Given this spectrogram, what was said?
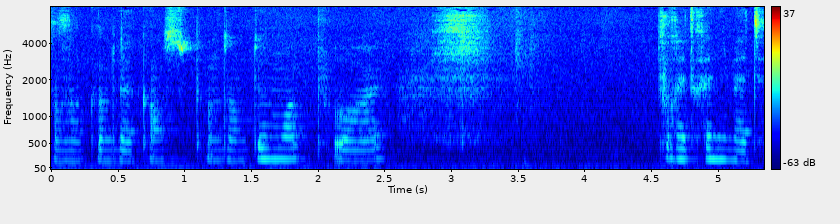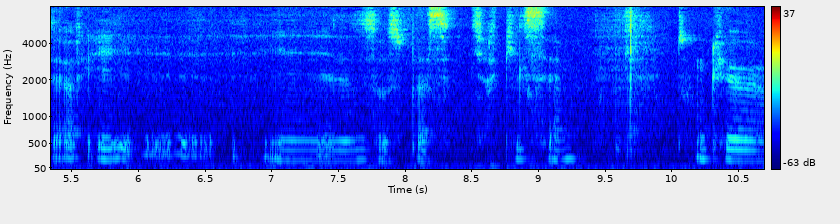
dans un camp de vacances pendant deux mois pour euh, pour être animateur et ils n'osent pas se dire qu'ils s'aiment. Donc euh,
